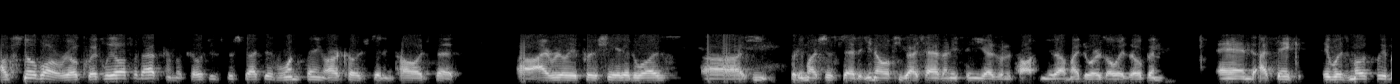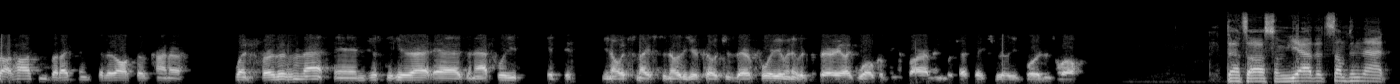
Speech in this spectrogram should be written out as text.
I'll snowball real quickly off of that from a coach's perspective. One thing our coach did in college that uh, I really appreciated was uh, he pretty much just said, you know, if you guys have anything you guys want to talk to me about, my door is always open. And I think it was mostly about hockey, but I think that it also kind of went further than that. And just to hear that as an athlete, it, it, you know, it's nice to know that your coach is there for you, and it was a very like welcoming environment, which I think is really important as well. That's awesome. Yeah, that's something that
